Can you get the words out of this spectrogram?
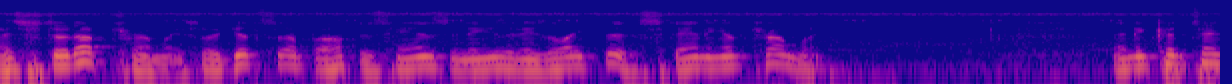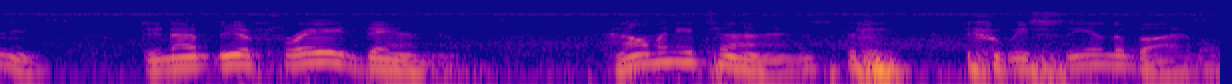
I stood up trembling. So he gets up off his hands and knees and he's like this, standing up trembling. Then he continued, Do not be afraid, Daniel. How many times do we see in the Bible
